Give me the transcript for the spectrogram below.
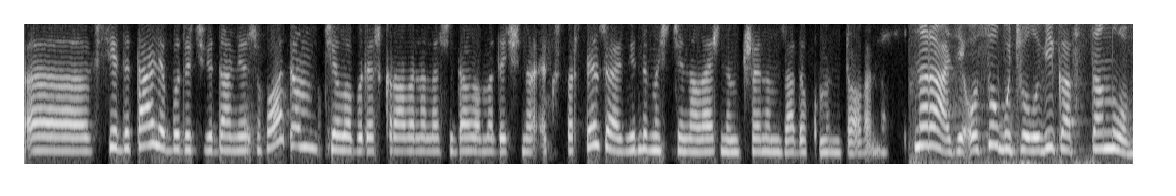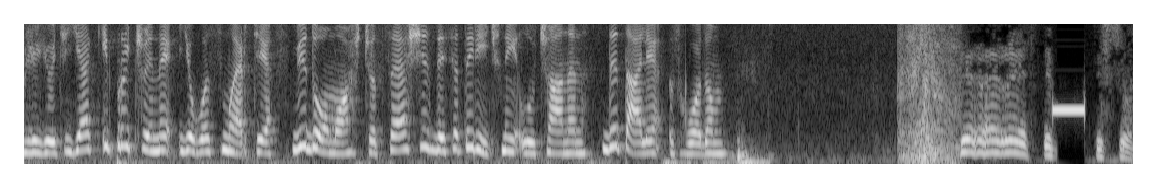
Е, всі деталі будуть відомі згодом. Тіло буде скеровано на судово медичну експертизу, а відомості належним чином задокументовано. Наразі особу чоловіка встановлюють, як і причини його смерті. Відомо, що це 60-річний лучанин. Деталі згодом. Терористи, ти що?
